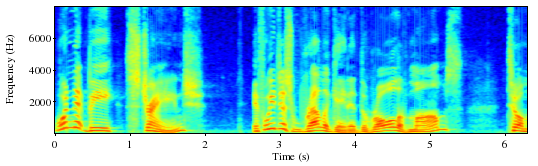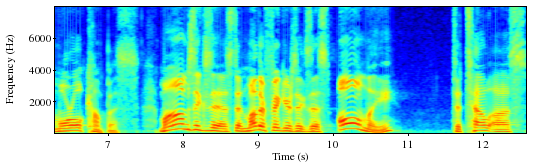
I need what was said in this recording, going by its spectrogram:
wouldn't it be strange if we just relegated the role of moms to a moral compass? Moms exist and mother figures exist only to tell us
